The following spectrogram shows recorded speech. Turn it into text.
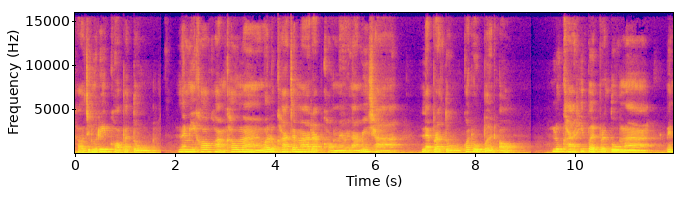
เขาจึงรีบเคาะประตู และมีข้อความเข้ามาว่าลูกค้าจะมารับของในเวลาไม่ช้า และประตูก็ถูกเปิดออก ลูกค้าที่เปิดประตูมา เป็น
